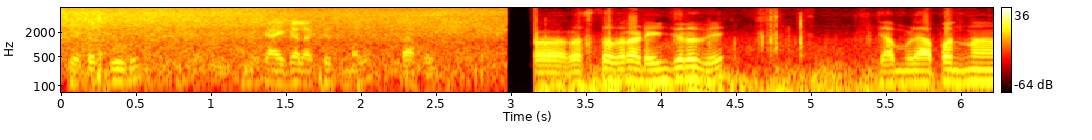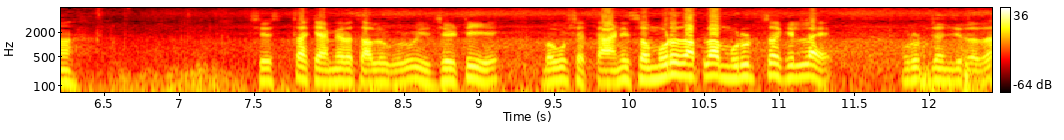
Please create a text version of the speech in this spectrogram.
स्टेटस जोडू आणि काय काय लागते तुम्हाला दाखवतो. रस्ता जरा डेंजरस आहे. त्यामुळे आपण चेसचा कॅमेरा चालू करू. ही जेटी आहे. बघू शकता. आणि समोरच आपला मुरुडचा किल्ला आहे. मुरुड जंजिराचा.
